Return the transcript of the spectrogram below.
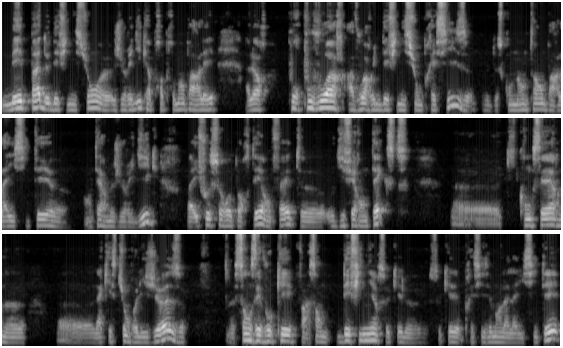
mais pas de définition juridique à proprement parler. Alors, pour pouvoir avoir une définition précise de ce qu'on entend par laïcité en termes juridiques, bah, il faut se reporter en fait aux différents textes qui concernent la question religieuse sans évoquer, enfin sans définir ce qu'est, le, précisément la laïcité,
